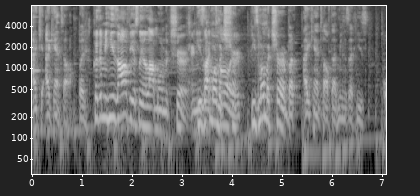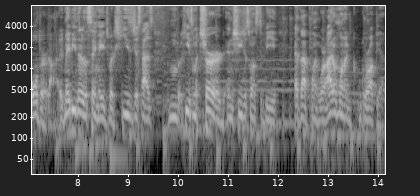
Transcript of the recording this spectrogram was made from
I can't, I can't tell, but Because I mean, he's obviously a lot more mature, and he's, he's a lot like, more taller. mature. He's more mature, but I can't tell if that means that he's older or not. Maybe they're the same age, but he's just has he's matured, and she just wants to be at that point where I don't want to grow up yet.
